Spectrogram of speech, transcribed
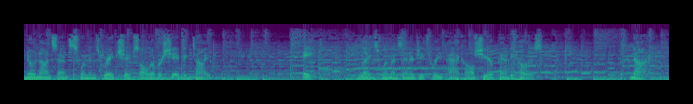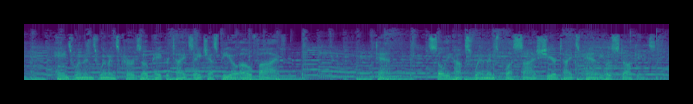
No nonsense women's great shapes all over shaping tight. 8. L'eggs Women's Energy 3 Pack All Sheer Pantyhose. 9. Hanes Women's Women's Curves Opaque Tights HSP 005. 10. Soly Hux Women's Plus Size Sheer Tights Pantyhose Stockings.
